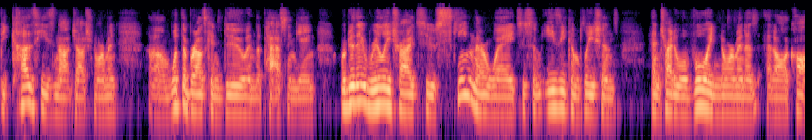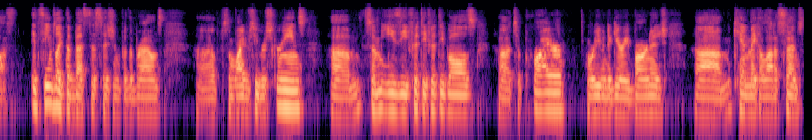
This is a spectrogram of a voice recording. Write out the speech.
because he's not Josh Norman, um, what the Browns can do in the passing game, or do they really try to scheme their way to some easy completions and try to avoid Norman as, at all costs? It seems like the best decision for the Browns. Uh, some wide receiver screens, um, some easy 50 50 balls uh, to Pryor or even to Gary Barnidge um, can make a lot of sense.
